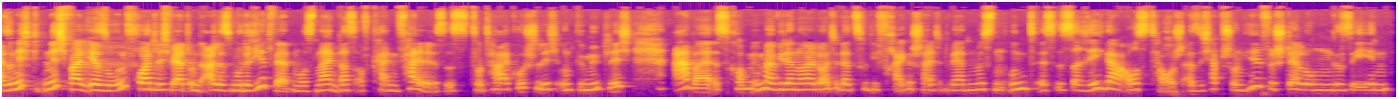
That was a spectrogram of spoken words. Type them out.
Also nicht, nicht, weil ihr so unfreundlich werdet und alles moderiert werden muss. Nein, das auf keinen Fall. Es ist total kuschelig und gemütlich. Aber es kommen immer wieder neue Leute dazu, die freigeschaltet werden müssen. Und es ist reger Austausch. Also ich habe schon Hilfestellungen gesehen.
